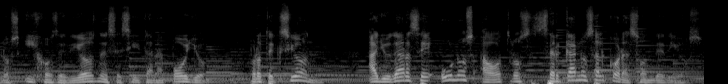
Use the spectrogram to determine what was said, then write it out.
Los hijos de Dios necesitan apoyo, protección, ayudarse unos a otros cercanos al corazón de Dios.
